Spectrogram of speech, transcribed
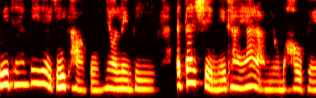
ဝေချမ်းပေးတဲ့ရိတ်ခါကိုမျှော်လင့်ပြီးအသက်ရှင်နေထိုင်ရတာမျိုးမဟုတ်ပဲ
